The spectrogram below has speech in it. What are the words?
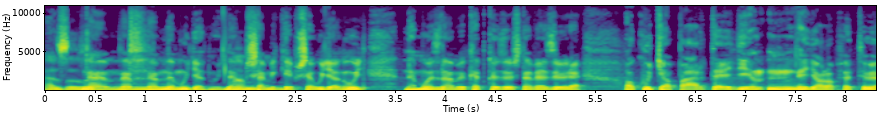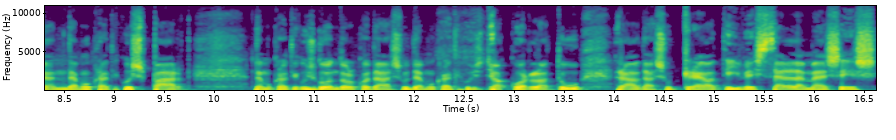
Ez, az nem, nem, nem, nem ugyanúgy, nem, nem, semmiképp se ugyanúgy, nem hoznám őket közös nevezőre. A kutyapárt egy, egy alapvetően demokratikus párt, demokratikus gondolkodású, demokratikus gyakorlatú, ráadásul kreatív és szellemes és,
